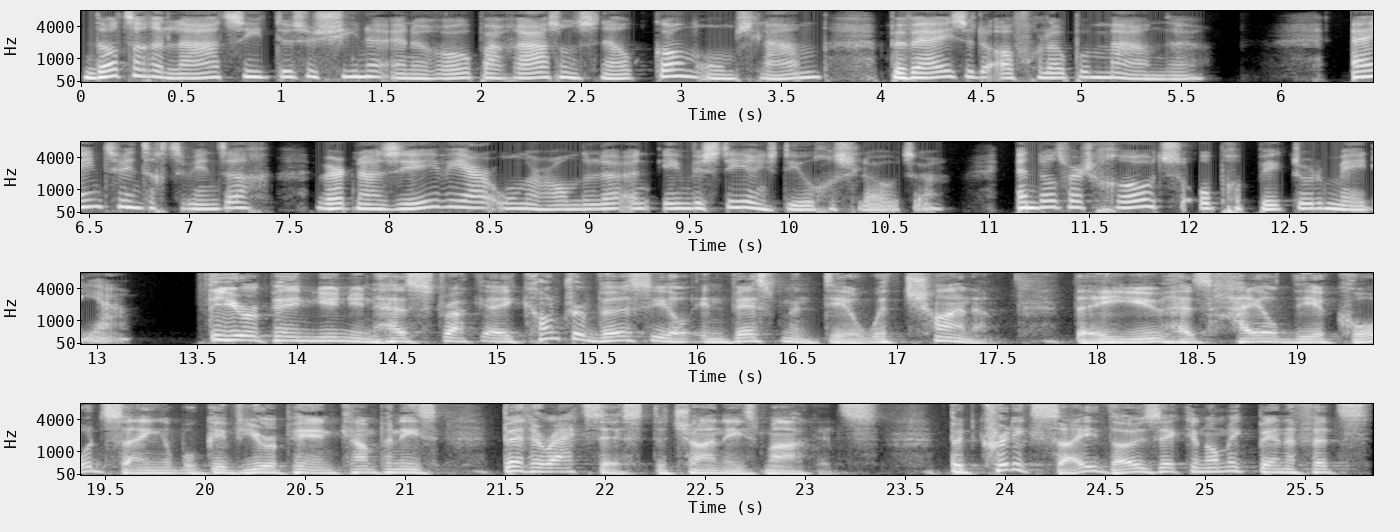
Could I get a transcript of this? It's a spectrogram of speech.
Dat de relatie tussen China en Europa razendsnel kan omslaan, bewijzen de afgelopen maanden. Eind 2020 werd na zeven jaar onderhandelen een investeringsdeal gesloten. En dat werd groots opgepikt door de media. The European Union has struck a controversial investment deal with China. The EU has hailed the accord, saying it will give European companies better access to Chinese markets. But critics say those economic benefits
